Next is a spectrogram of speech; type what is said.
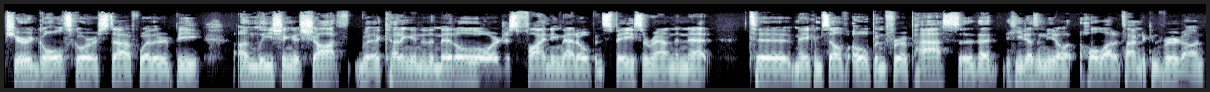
pure goal scorer stuff, whether it be unleashing a shot, uh, cutting into the middle, or just finding that open space around the net to make himself open for a pass uh, that he doesn't need a whole lot of time to convert on.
